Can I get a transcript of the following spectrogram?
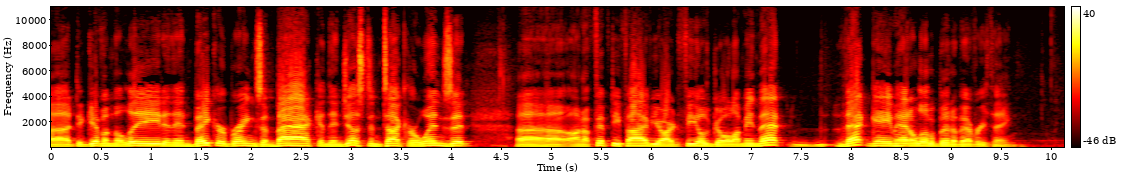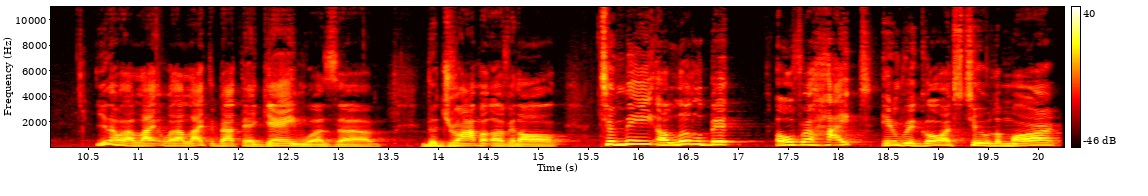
uh, to give him the lead, and then Baker brings him back, and then Justin Tucker wins it. uh, on a 55-yard field goal. I mean that that game had a little bit of everything. You know what I like? What I liked about that game was uh, the drama of it all. To me, a little bit overhyped in regards to Lamar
